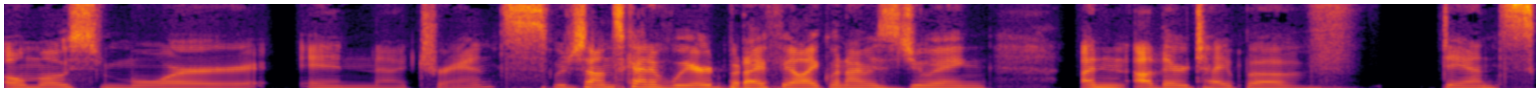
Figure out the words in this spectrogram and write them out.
almost more in a trance, which sounds kind of weird, but I feel like when I was doing an other type of dance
